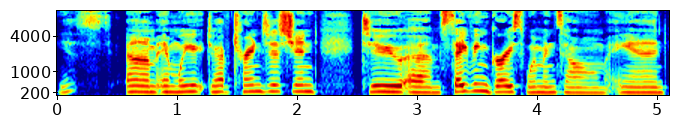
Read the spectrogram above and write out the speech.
Yes. Um, and we have transitioned to um, Saving Grace Women's Home. And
